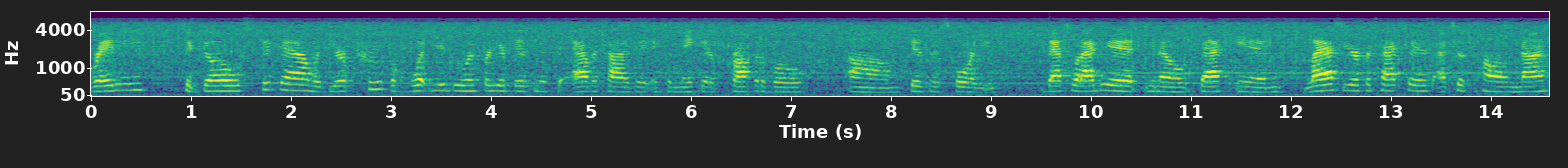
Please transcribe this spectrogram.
ready to go sit down with your proof of what you're doing for your business to advertise it and to make it a profitable um, business for you. That's what I did, you know, back in last year for taxes. I took home $9,000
